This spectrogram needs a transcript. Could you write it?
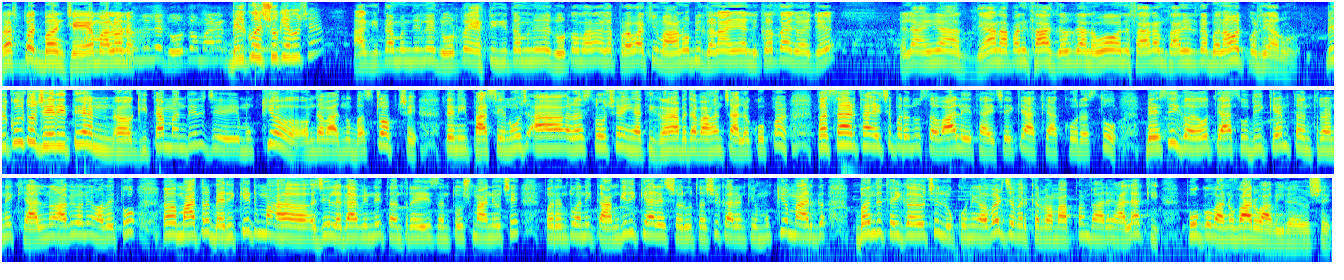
રસ્તો જ બંધ છે. એમ હાલો ને. જોડતો મારે બિલકુલ શું કેવું છે? આ ગીતા મંદિરને જોડતો એસટી ગીતા મંદિરને જોડતો મારે. એટલે પ્રવાસી વાહનો બી ઘણા અહીંયા નીકળતા જ હોય છે. એટલે અહીંયા ધ્યાન આપવાની ખાસ જરૂર છે નવો અને સારામાં સારી રીતે બનાવવો જ પડશે આ રોડ. બિલકુલ, તો જે રીતે ગીતા મંદિર જે મુખ્ય અમદાવાદનું બસ સ્ટોપ છે, તેની પાસેનો જ આ રસ્તો છે. અહીંયાથી ઘણા બધા વાહન ચાલકો પણ પસાર થાય છે, પરંતુ સવાલ એ થાય છે કે આખે આખો રસ્તો બેસી ગયો ત્યાં સુધી કેમ તંત્રને ખ્યાલ ન આવ્યો? અને હવે તો માત્ર બેરિકેડ જે લગાવીને તંત્રએ સંતોષ માન્યો છે, પરંતુ આની કામગીરી ક્યારે શરૂ થશે? કારણ કે મુખ્ય માર્ગ બંધ થઈ ગયો છે. લોકોને અવર જવર કરવામાં પણ ભારે હાલાકી ભોગવવાનો વારો આવી રહ્યો છે.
